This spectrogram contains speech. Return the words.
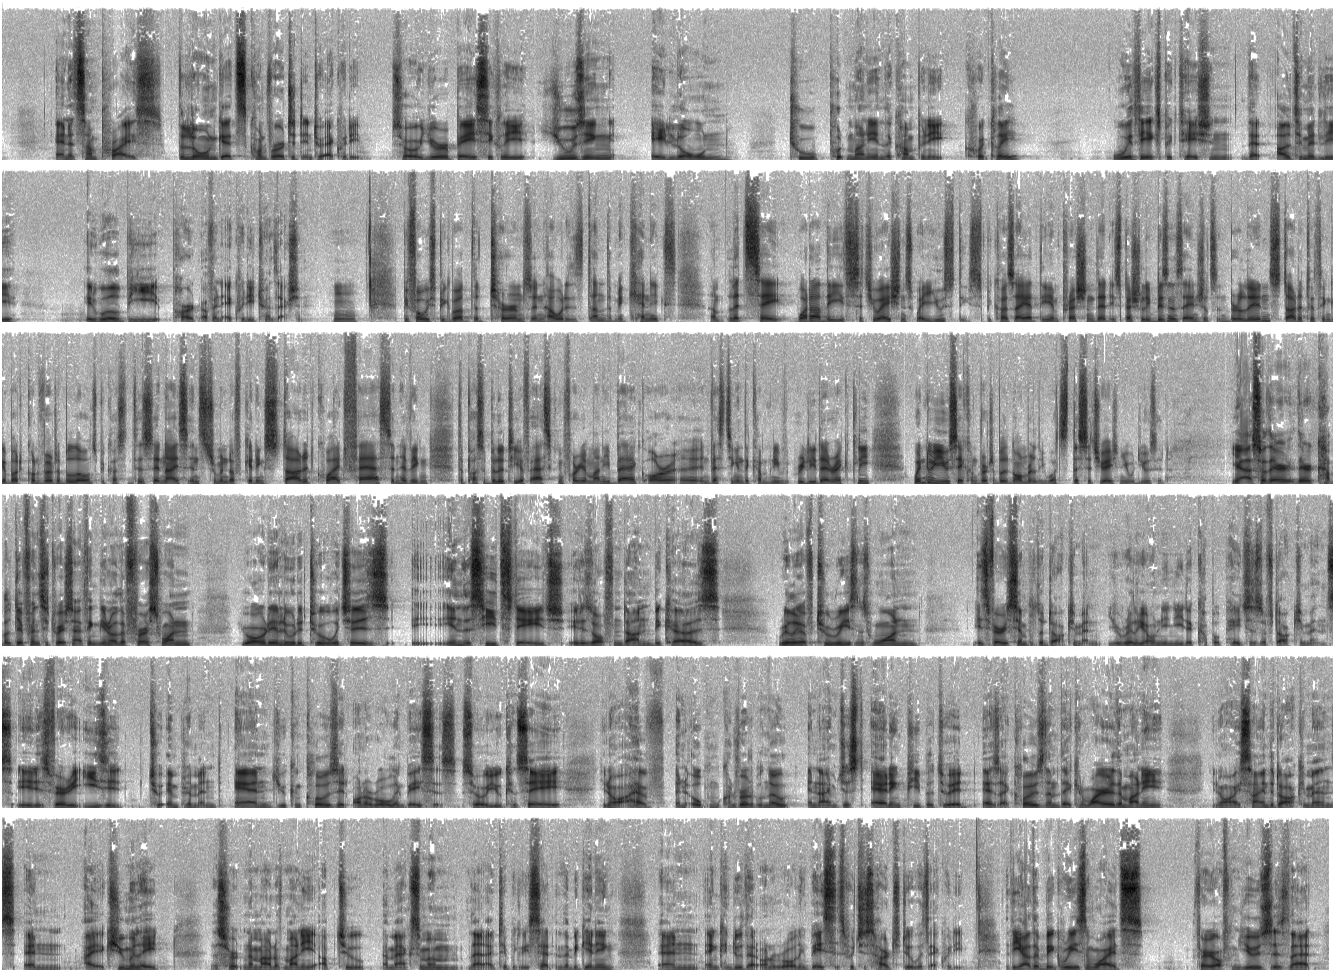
and at some price, the loan gets converted into equity. So you're basically using a loan to put money in the company quickly with the expectation that ultimately it will be part of an equity transaction. Mm-hmm. Before we speak about the terms and how it is done, the mechanics, um, let's say what are the situations where you use these? Because I had the impression that especially business angels in Berlin started to think about convertible loans because this is a nice instrument of getting started quite fast and having the possibility of asking for your money back or uh, investing in the company really directly. When do you use a convertible normally? What's the situation you would use it? Yeah, so there, there are a couple different situations. I think you know the first one you already alluded to, which is in the seed stage, it is often done because really of two reasons. One, it's very simple to document. You really only need a couple pages of documents. It is very easy to implement and you can close it on a rolling basis. So you can say, you know, I have an open convertible note and I'm just adding people to it as I close them. They can wire the money, you know, I sign the documents and I accumulate a certain amount of money up to a maximum that I typically set in the beginning and, and can do that on a rolling basis, which is hard to do with equity. The other big reason why it's very often used is that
